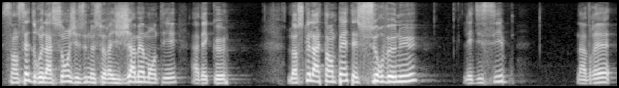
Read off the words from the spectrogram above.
Sans cette relation, Jésus ne serait jamais monté avec eux. Lorsque la tempête est survenue, les disciples n'avaient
